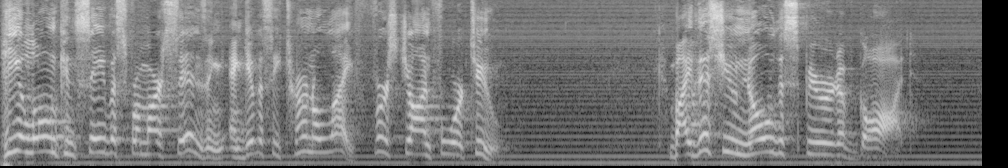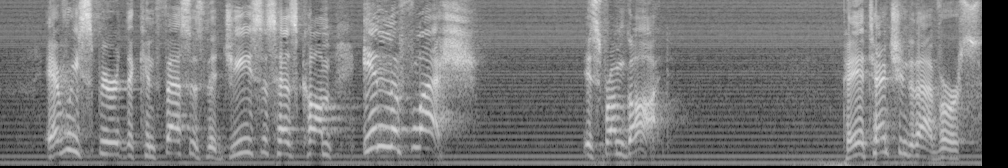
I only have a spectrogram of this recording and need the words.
He alone can save us from our sins and, and give us eternal life. 1 John 4 2. By this you know the Spirit of God. Every spirit that confesses that Jesus has come in the flesh is from God. Pay attention to that verse.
